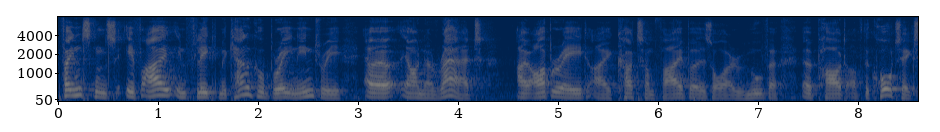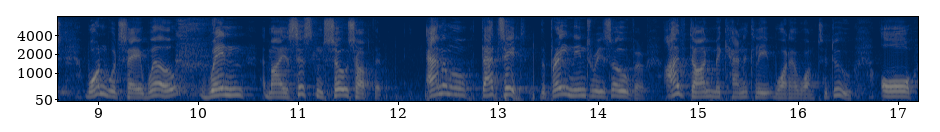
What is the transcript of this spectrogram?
For instance, if I inflict mechanical brain injury uh, on a rat, I operate, I cut some fibers, or I remove a, a, part of the cortex. One would say, well, when my assistant shows up the Animal, that's it. The brain injury is over. I've done mechanically what I want to do. Or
